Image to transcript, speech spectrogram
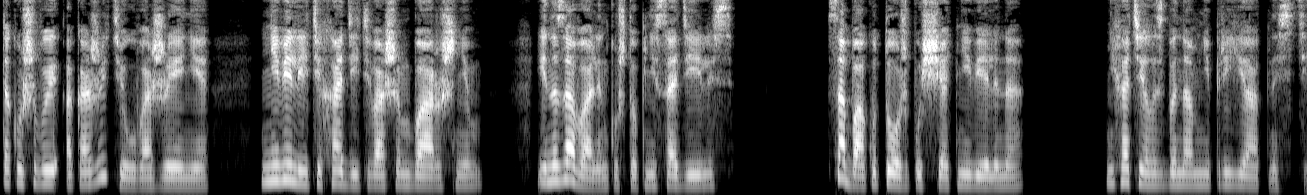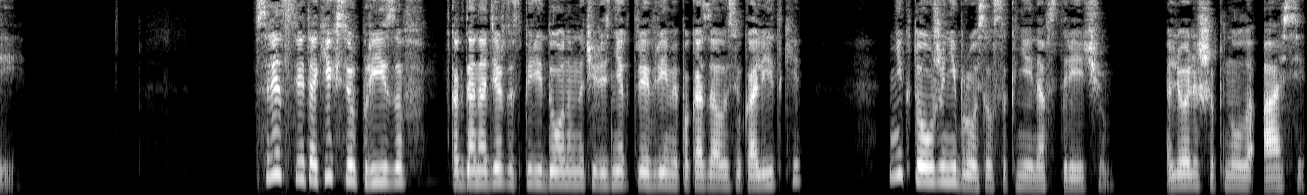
Так уж вы окажите уважение, не велите ходить вашим барышням, и на заваленку, чтоб не садились. Собаку тоже пущать не велено, не хотелось бы нам неприятностей. Вследствие таких сюрпризов, когда Надежда Спиридоновна через некоторое время показалась у калитки, никто уже не бросился к ней навстречу. Лёля шепнула Асе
